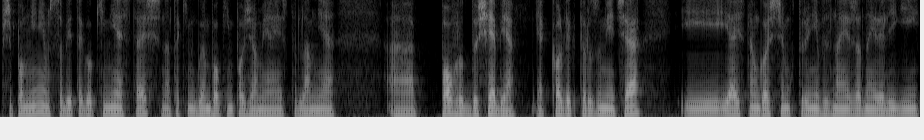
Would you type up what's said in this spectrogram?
przypomnieniem sobie tego, kim jesteś na takim głębokim poziomie. Jest to dla mnie e, powrót do siebie, jakkolwiek to rozumiecie. I ja jestem gościem, który nie wyznaje żadnej religii,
